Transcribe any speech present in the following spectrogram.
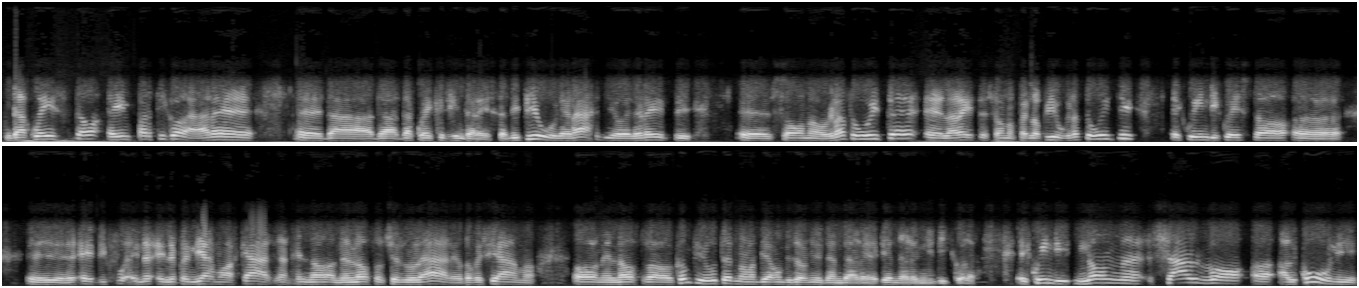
da questo e in particolare eh, da, da, da, quel che ci interessa. Di più le radio e le reti eh, sono gratuite, eh, la rete sono per lo più gratuiti e quindi questo eh, eh, e, e, le prendiamo a casa nel, no, nel, nostro cellulare o dove siamo o nel nostro computer, non abbiamo bisogno di andare, di andare in edicola. E quindi non salvo uh, alcuni,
